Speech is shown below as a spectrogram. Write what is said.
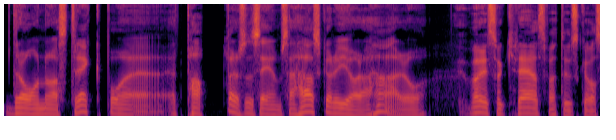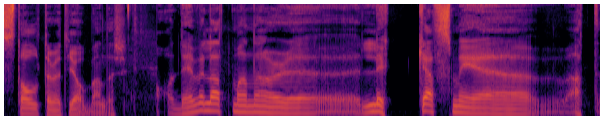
drar några streck på eh, ett papper så säger de så här ska du göra här. Och... Vad är det som krävs för att du ska vara stolt över ett jobb, Anders? Det är väl att man har eh, lyckats med att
